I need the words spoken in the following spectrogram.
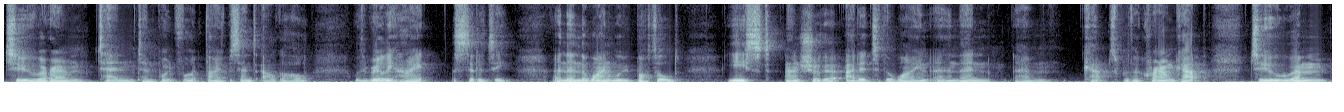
to around 10, 10.5% alcohol with really high acidity, and then the wine will be bottled, yeast and sugar added to the wine, and then um, capped with a crown cap to um,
